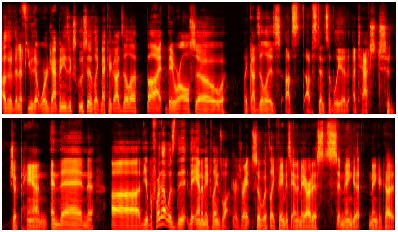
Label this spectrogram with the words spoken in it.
other than a few that were Japanese exclusive, like Mecha Godzilla, but they were also like Godzilla is ost- ostensibly a- attached to Japan, and then uh the year before that was the the anime planeswalkers right? So with like famous anime artists and manga mangaka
